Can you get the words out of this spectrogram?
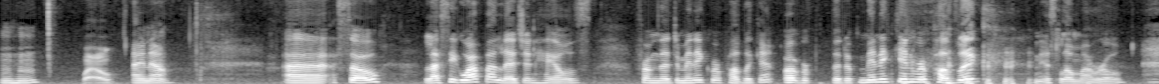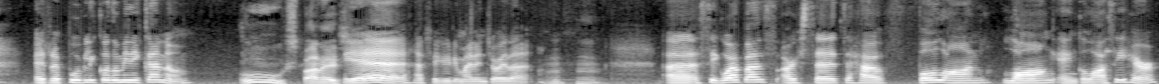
Mm-hmm. Wow. I know. Uh, so, La Ciguapa legend hails from the Dominican Republican, uh, the Dominican Republic. I need to slow my roll. El Repúblico Dominicano. Ooh, Spanish. Yeah, I figured you might enjoy that. Mhm. Uh, Ciguapas are said to have full-on, long and glossy hair.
